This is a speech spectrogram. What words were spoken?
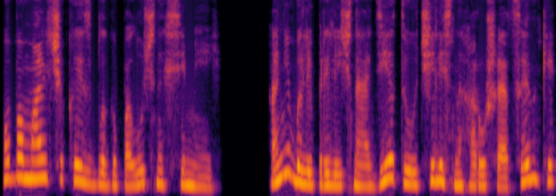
Оба мальчика из благополучных семей. Они были прилично одеты, учились на хорошие оценки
